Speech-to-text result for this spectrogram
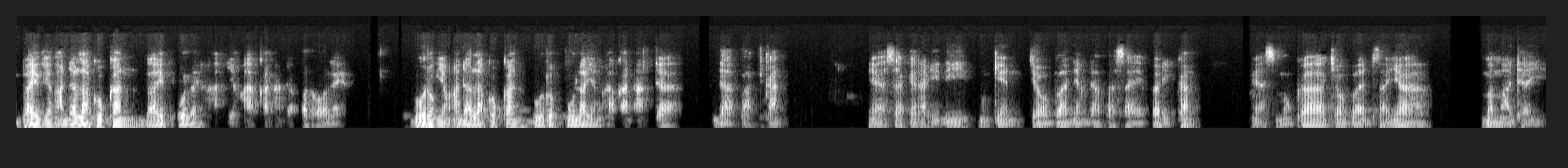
Baik yang anda lakukan baik pula yang akan anda peroleh buruk yang anda lakukan buruk pula yang akan anda dapatkan. Ya saya kira ini mungkin jawaban yang dapat saya berikan. Ya semoga jawaban saya memadai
